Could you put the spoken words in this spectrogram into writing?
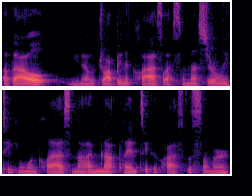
about you know, dropping a class last semester, only taking one class. Now I'm not planning to take a class this summer.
